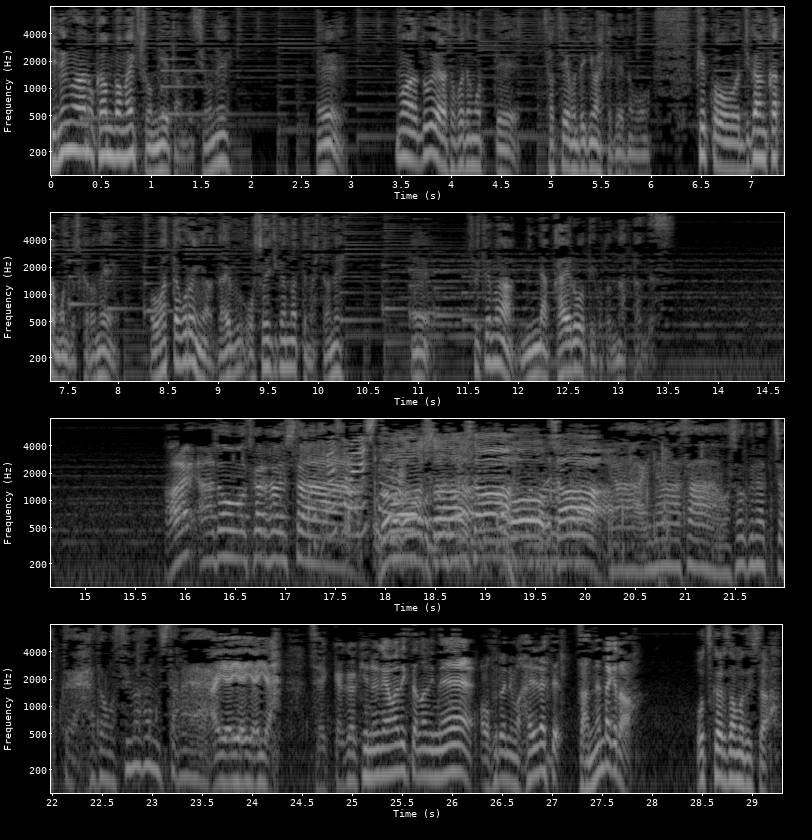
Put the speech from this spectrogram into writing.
鬼怒川の看板がいくつも見えたんですよね。ええ。まあ、どうやらそこでもって撮影もできましたけれども、結構時間かかったもんですからね、終わった頃にはだいぶ遅い時間になってましたね。ええ。そしてまあ、みんな帰ろうということになったんです。はい、あどうもお疲れ様でした。お疲れ様でした。どうもお疲れ様でした。どうもでした。いや稲川さん、遅くなっちゃって、どうもすいませんでしたね。いやいやいやいや、せっかく鬼怒川まで来たのにね、お風呂にも入れなくて残念だけど。お疲れ様でした。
